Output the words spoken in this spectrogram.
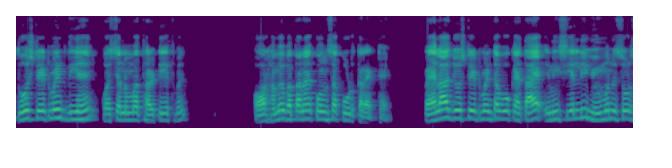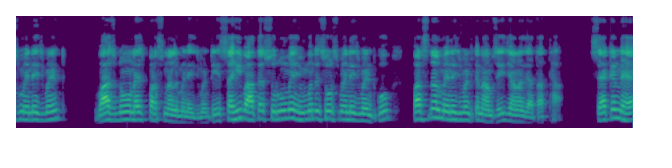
दो स्टेटमेंट दिए हैं, क्वेश्चन नंबर थर्टी में, और हमें बताना है कौन सा कोड करेक्ट है। पहला जो स्टेटमेंट है, वो कहता है initially human resource management was known as personnel management ये सही बात है, शुरू में ह्यूमन रिसोर्स मैनेजमेंट को पर्सनल मैनेजमेंट के नाम से ही जाना जाता था। सेकंड है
